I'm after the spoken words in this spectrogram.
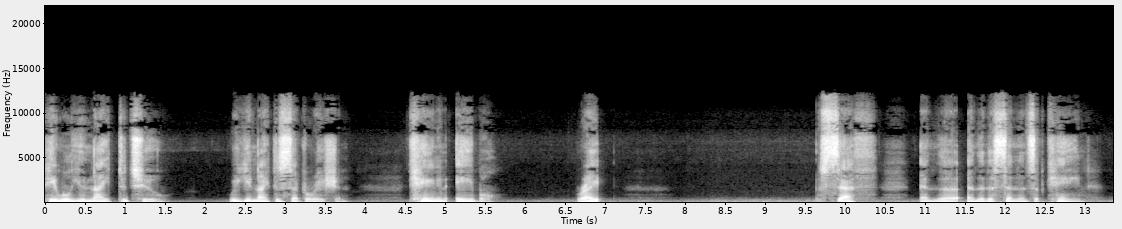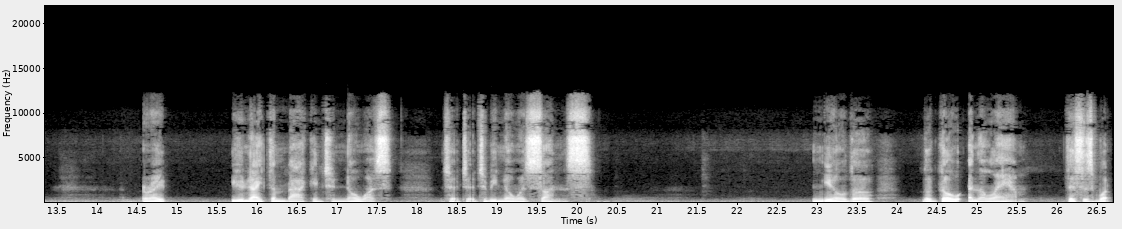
he will unite the two. We unite the separation. Cain and Abel, right? Seth and the and the descendants of Cain, right? Unite them back into Noah's, to, to, to be Noah's sons. You know, the the goat and the lamb. This is what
